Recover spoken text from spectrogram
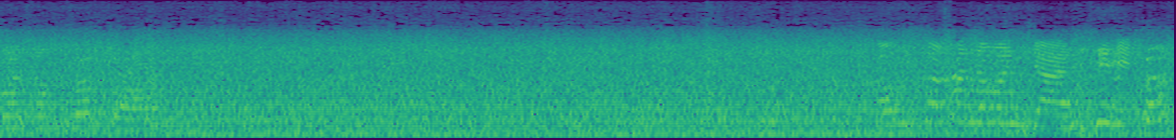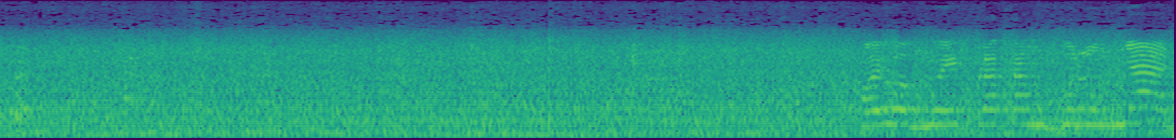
Patok ka Kamusta ka naman dyan? Hoy, wag mo iplat ang gulong yan.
